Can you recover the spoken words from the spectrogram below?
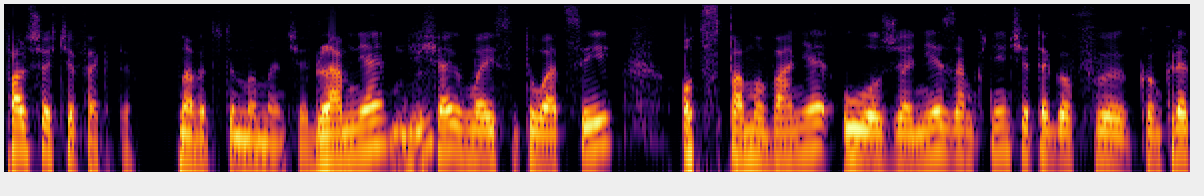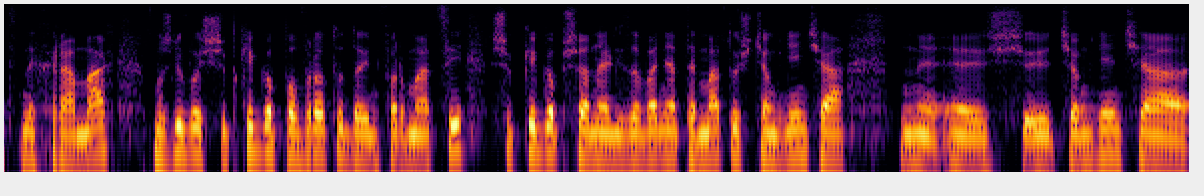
pal sześć efekty, nawet w tym momencie. Dla mnie dzisiaj, w mojej sytuacji, odspamowanie, ułożenie, zamknięcie tego w konkretnych ramach, możliwość szybkiego powrotu do informacji, szybkiego przeanalizowania tematu, ściągnięcia, y, y, ś- ciągnięcia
